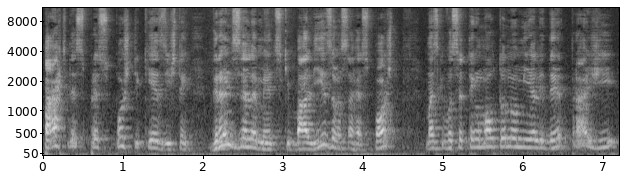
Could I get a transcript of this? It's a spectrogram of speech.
parte desse pressuposto de que existem grandes elementos que balizam essa resposta, mas que você tem uma autonomia ali dentro para agir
